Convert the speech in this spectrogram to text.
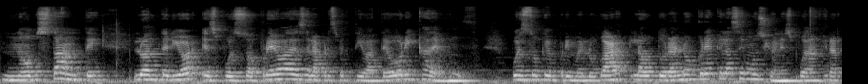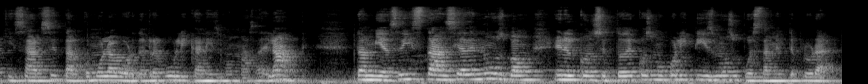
No obstante, lo anterior es puesto a prueba desde la perspectiva teórica de Mouffe, puesto que en primer lugar la autora no cree que las emociones puedan jerarquizarse tal como la aborda el republicanismo más adelante. También se distancia de Nussbaum en el concepto de cosmopolitismo supuestamente plural,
